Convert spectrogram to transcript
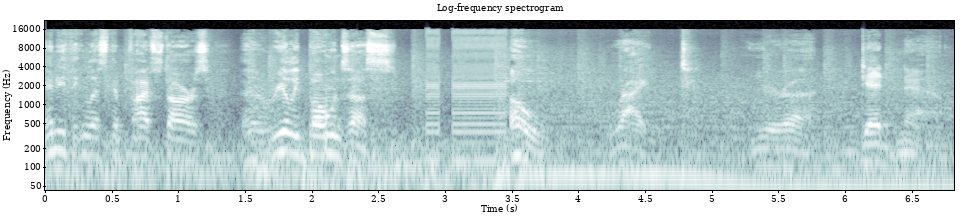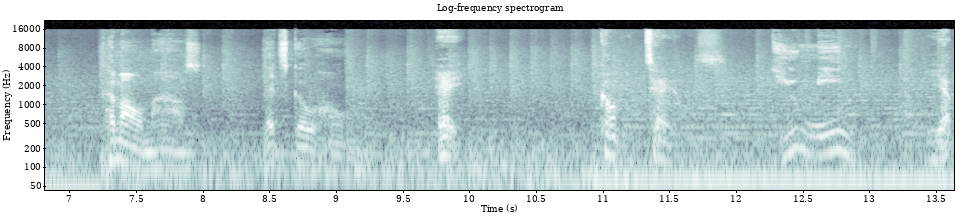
Anything less than five stars uh, really bones us. Oh, right. You're, uh, dead now. Come on, Miles. Let's go home. Hey, call me Tails. Do you mean? Yep.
